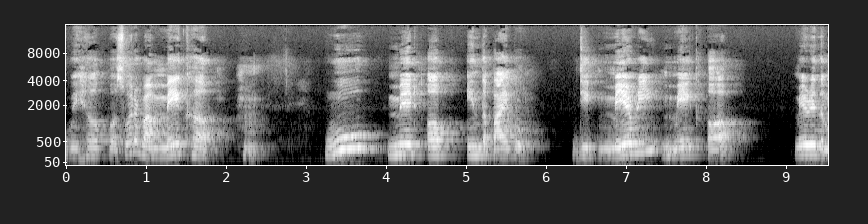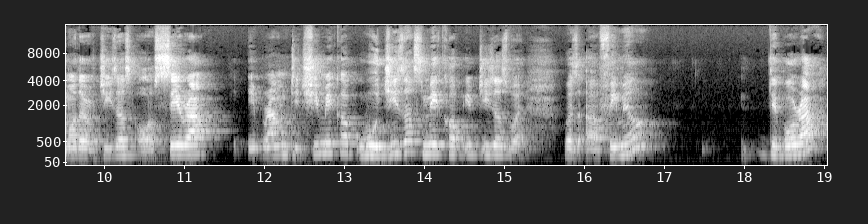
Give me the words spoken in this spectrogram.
will help us. What about makeup? Hmm. Who made up in the Bible? Did Mary make up? Mary, the mother of Jesus, or Sarah, Abraham, did she make up? Would Jesus make up if Jesus were, was a female? Deborah?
